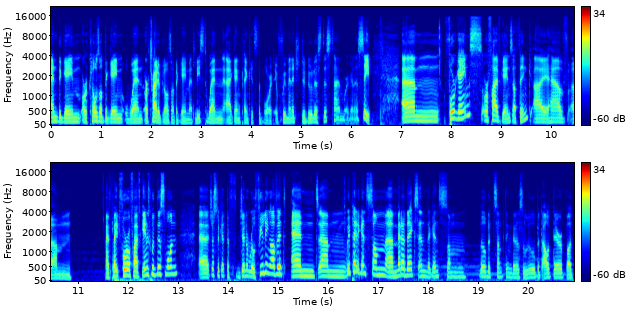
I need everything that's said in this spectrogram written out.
end the game or close out the game when, or try to close out the game at least, when uh, Gangplank hits the board. If we manage to do this this time, we're gonna see. Um, four games, or five games, I think. I have... Um, I've played four or five games with this one, uh, just to get the general feeling of it, and um, we played against some uh, meta decks and against some little bit something that is a little bit out there, but,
